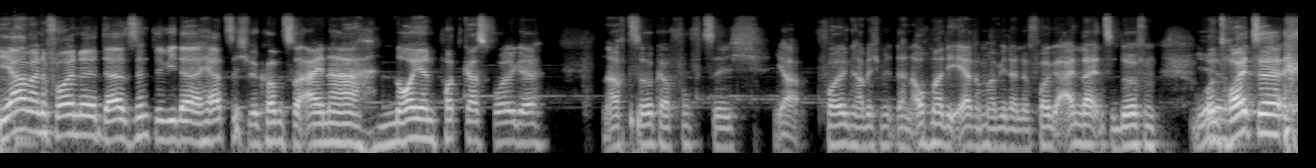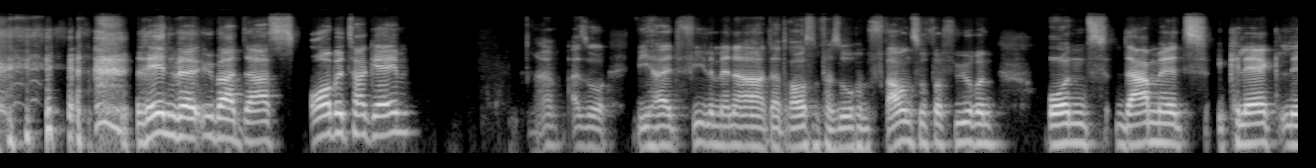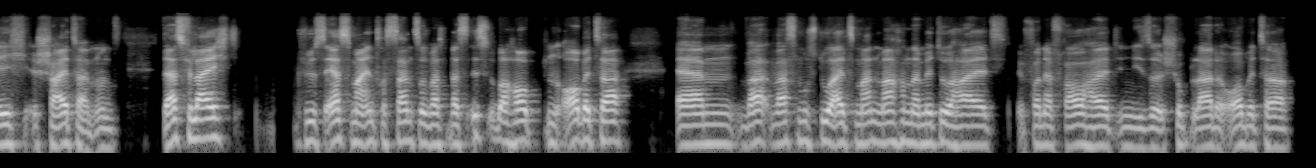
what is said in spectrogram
Ja, meine Freunde, da sind wir wieder. Herzlich willkommen zu einer neuen Podcast-Folge. Nach circa 50 ja, Folgen habe ich mit dann auch mal die Ehre, mal wieder eine Folge einleiten zu dürfen. Yeah. Und heute reden wir über das Orbiter Game. Ja, also, wie halt viele Männer da draußen versuchen, Frauen zu verführen und damit kläglich scheitern. Und das vielleicht fürs erste Mal interessant, so was, was ist überhaupt ein Orbiter? Ähm, wa, was musst du als Mann machen, damit du halt von der Frau halt in diese Schublade Orbiter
